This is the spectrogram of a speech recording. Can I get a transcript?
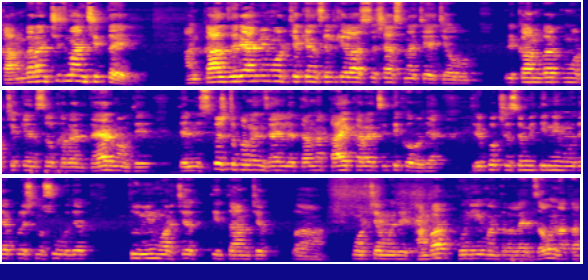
कामगारांचीच मानसिकता येते आणि काल जरी आम्ही मोर्चा कॅन्सल केला असतं शासनाच्या याच्यावरून तरी कामगार मोर्चे कॅन्सल करायला तयार नव्हते. त्यांनी स्पष्टपणाने सांगितलं त्यांना काय करायचं ते करू द्या. त्रिपक्ष समिती नेमू द्या प्रश्न सोडू द्या. तुम्ही मोर्चा तिथं आमच्या मोर्चामध्ये थांबा. कोणी मंत्रालयात जाऊ नका.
